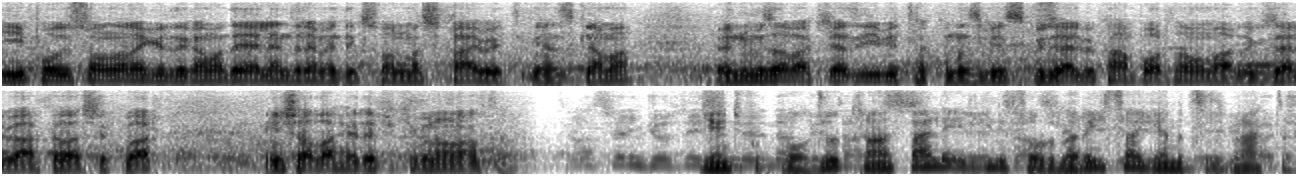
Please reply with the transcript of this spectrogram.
iyi pozisyonlara girdik ama değerlendiremedik. Son maçı kaybettik ne yazık ki ama önümüze bakacağız. İyi bir takımız biz. Güzel bir kamp ortamı vardı. Güzel bir arkadaşlık var. İnşallah hedef 2016. Genç futbolcu transferle ilgili soruları ise yanıtsız bıraktı.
